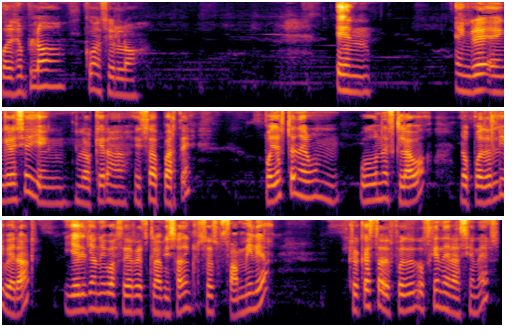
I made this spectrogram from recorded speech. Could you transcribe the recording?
Por ejemplo, ¿cómo decirlo? En, en, en, Grecia y en lo que era esa parte, podías tener un, un esclavo, lo puedes liberar y él ya no iba a ser esclavizado, incluso su familia. Creo que hasta después de dos generaciones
